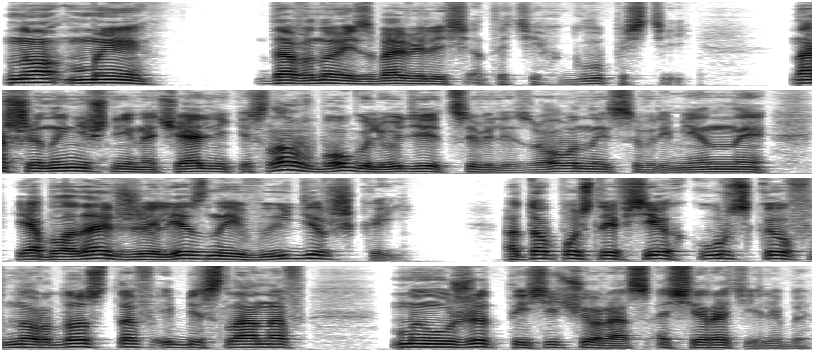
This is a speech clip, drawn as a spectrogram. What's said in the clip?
Но мы давно избавились от этих глупостей. Наши нынешние начальники, слава богу, люди цивилизованные, современные и обладают железной выдержкой. А то после всех Курсков, Нордостов и Бесланов мы уже тысячу раз осиротели бы.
